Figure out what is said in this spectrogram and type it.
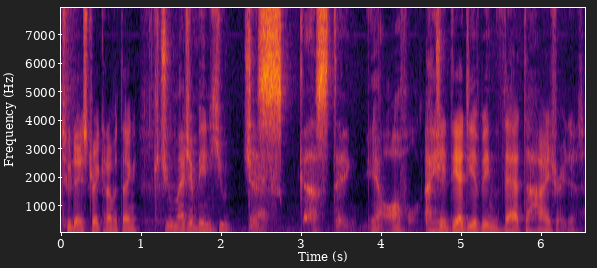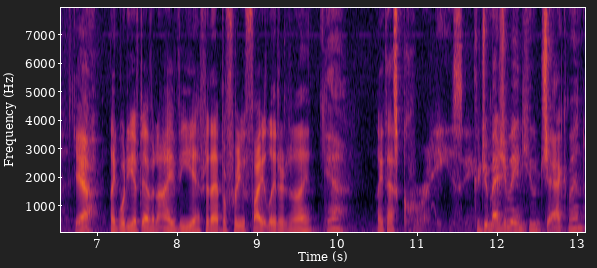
two days straight kind of a thing. could you imagine being Hugh Jack? Disgusting. yeah awful I hate the idea of being that dehydrated. yeah Like, what do you have to have an IV after that before you fight later tonight? yeah Like, that's crazy. could you imagine being Hugh Jackman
